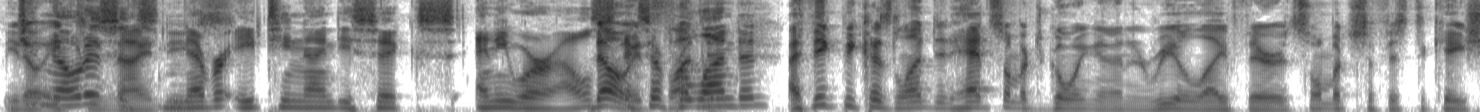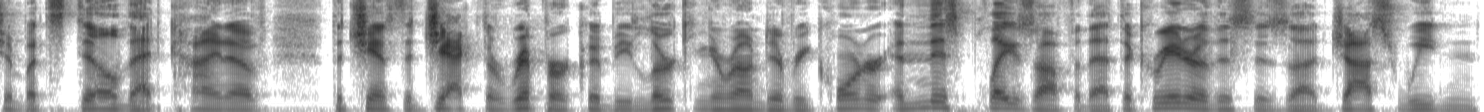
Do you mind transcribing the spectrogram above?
you Did know, you notice it's never 1896 anywhere else no, except it's for London? I think because London had so much going on in real life there, it's so much sophistication, but still that kind of the chance that Jack the Ripper could be lurking around every corner. And this plays off of that. The creator of this is uh, Joss Whedon,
